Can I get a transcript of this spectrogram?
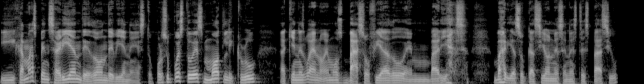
y jamás pensarían de dónde viene esto. Por supuesto es Motley Crue, a quienes, bueno, hemos basofiado en varias, varias ocasiones en este espacio,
